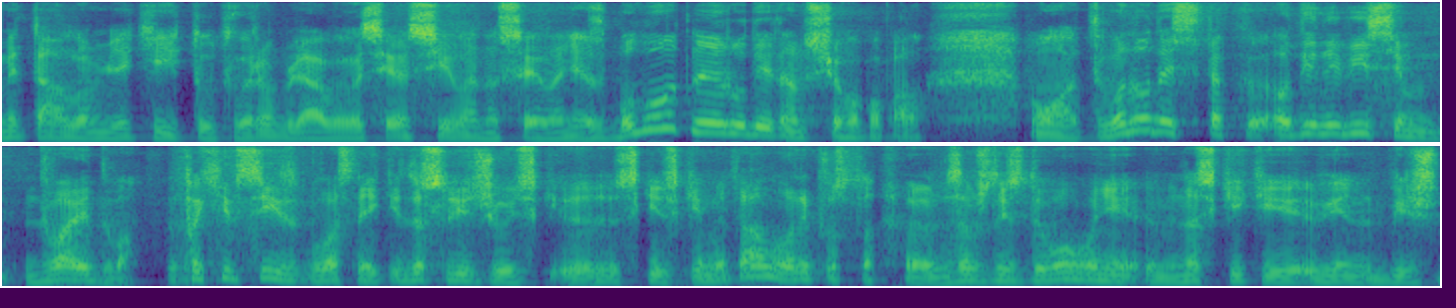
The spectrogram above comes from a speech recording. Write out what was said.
металом, який тут виробляли оце осіле населення з болотної руди, там з чого попало, от воно десь так 1,8, 2,2. Фахівці, власне, які досліджують скіфський метал, вони просто завжди здивовані, наскільки він більш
